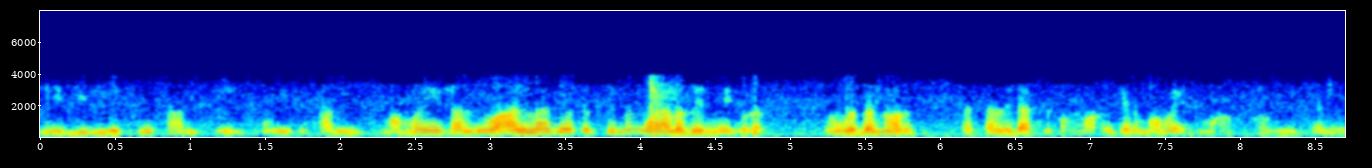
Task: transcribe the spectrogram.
මේ බිල් එකේ සල්ලි ඒක සල්ලි මම ඒ සල්ලි වාදලා ගත්තත් වෙන ඔයාලා දෙන්නේ ඒගොල්ලන්. මොකද දන්නවද? නැත්නම් ලෙඩක් මම කියන්නේ මම මම කියන්නේ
